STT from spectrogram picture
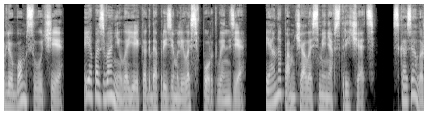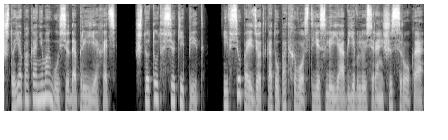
любом случае, я позвонила ей, когда приземлилась в Портленде, и она помчалась меня встречать. Сказала, что я пока не могу сюда приехать, что тут все кипит, и все пойдет коту под хвост, если я объявлюсь раньше срока.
